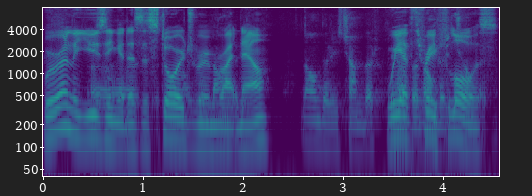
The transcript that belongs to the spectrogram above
We're only using it as a storage room right now. We have three floors.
